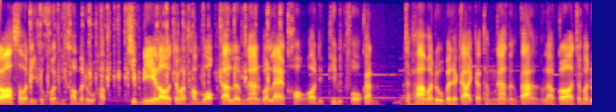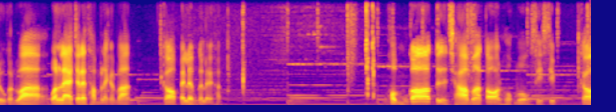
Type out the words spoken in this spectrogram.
ก็สวัสดีทุกคนที่เข้ามาดูครับ คลิปนี้เราจะมาทำวอล์กการเริ่มงานวันแรกของ Audit ที่ Big 4กัน จะพามาดูบรรยากาศการทำงานต่างๆ แล้วก็จะมาดูกันว่าวันแรกจะได้ทำอะไรกันบ้าง ก็ไปเริ่มกันเลยครับ ผมก็ตื่นเช้ามาตอน6โมง40 ก็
